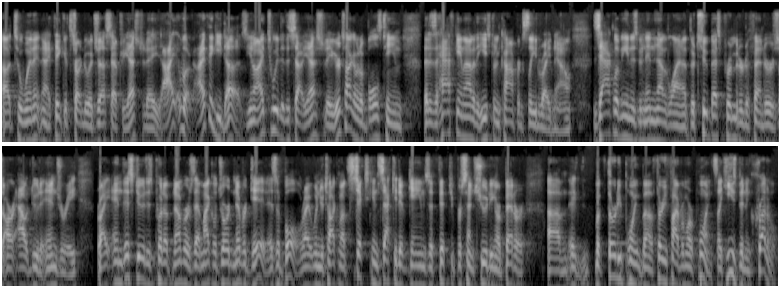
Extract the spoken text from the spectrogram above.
uh, to win it, and I think it's starting to adjust after yesterday. I look, I think he does. You know, I tweeted this out yesterday. You're talking about a Bulls team that is a half game out of the Eastern Conference lead right now. Zach LaVine has been in and out of the lineup. Their two best perimeter defenders are out due to injury, right? And this dude has put up numbers that Michael Jordan never did as a Bull, right? When you're talking about six consecutive games of 50% shooting or better, um, with 30 point, uh, 35 or more points, like he's been incredible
